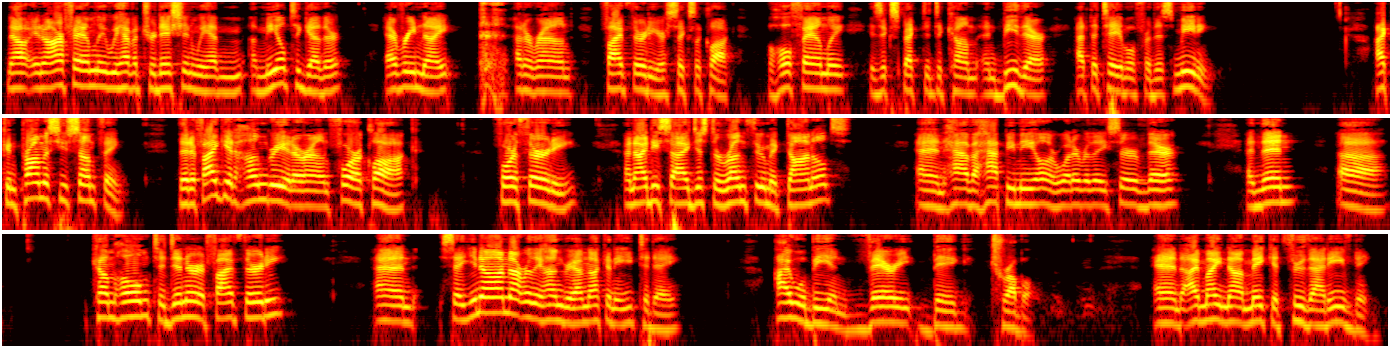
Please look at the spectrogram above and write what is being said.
Now, in our family, we have a tradition. We have a meal together every night at around 5.30 or 6 o'clock. The whole family is expected to come and be there at the table for this meeting. I can promise you something, that if I get hungry at around 4 o'clock, 4.30, and I decide just to run through McDonald's and have a happy meal or whatever they serve there, and then uh, come home to dinner at 5.30 and say, you know, I'm not really hungry. I'm not going to eat today. I will be in very big trouble. And I might not make it through that evening.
